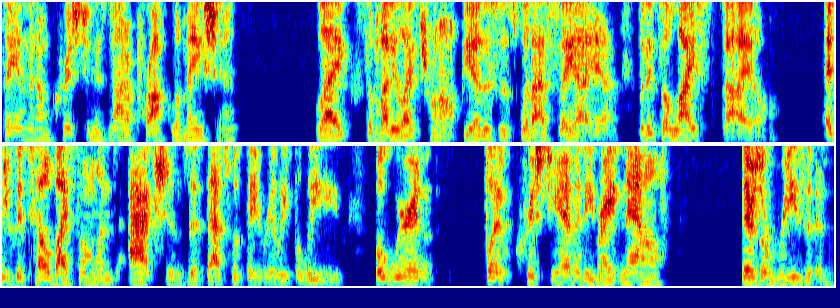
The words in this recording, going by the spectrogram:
saying that I'm Christian. It's not a proclamation like somebody like Trump. Yeah, this is what I say I am, but it's a lifestyle. And you could tell by someone's actions if that's what they really believe but we're in but Christianity right now there's a reason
